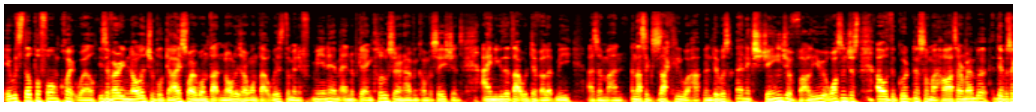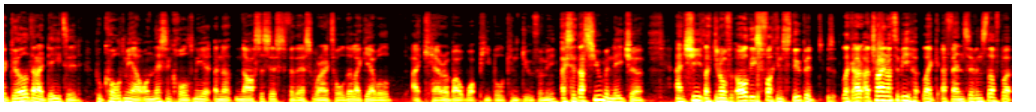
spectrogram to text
it would still perform quite well. He's a very knowledgeable guy, so I want that knowledge, I want that wisdom. And if me and him end up getting closer and having conversations, I knew that that would develop me as a man. And that's exactly what happened. There was an exchange of value. It wasn't just out oh of the goodness of my heart. I remember there was a girl that I dated who called me out on this and called me a, a narcissist for this. Where I told her like, yeah, well, I care about what people can do for me. I said that's human nature, and she like you know all these fucking stupid like I, I, try not to be like offensive and stuff, but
